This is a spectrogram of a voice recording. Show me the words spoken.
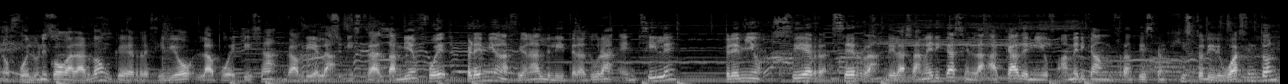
no fue el único galardón que recibió la poetisa Gabriela Mistral. También fue Premio Nacional de Literatura en Chile, Premio Sierra, Serra de las Américas en la Academy of American Franciscan History de Washington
